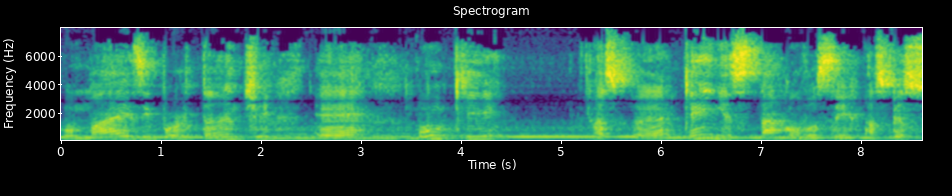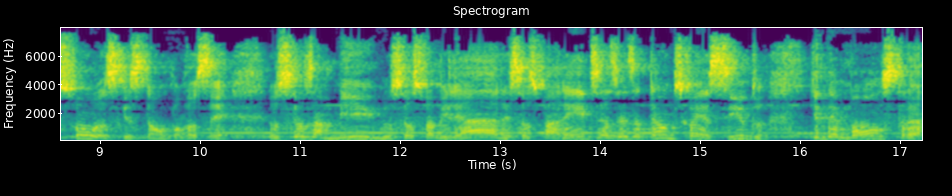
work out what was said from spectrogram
O mais importante é o que mas é, quem está com você, as pessoas que estão com você, os seus amigos, seus familiares, seus parentes, e às vezes até um desconhecido que demonstra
